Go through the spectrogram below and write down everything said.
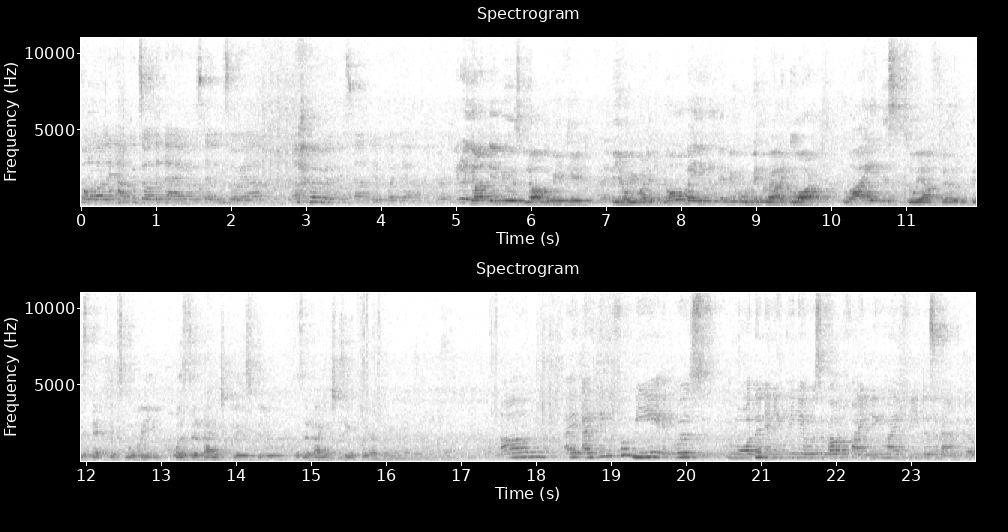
fall. It happens all the time. I was telling Zoya when we started, but yeah. You know, your debut is long awaited. You know, we wanted to know where you will debut, when, where, and what. Why this Zoya film, this Netflix movie was the right place for you, was the right thing for you? Um, I, I think for me, it was more than anything, it was about finding my feet as an actor.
